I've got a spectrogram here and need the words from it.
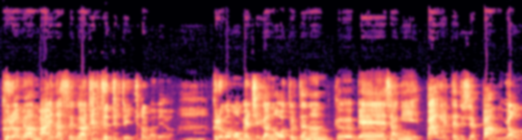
그러면 마이너스가 되는 때도 있단 말이에요. 그리고 뭐 며칠간은 어떨 때는 그 매상이 빵일 때도 있어요. 빵, 영.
